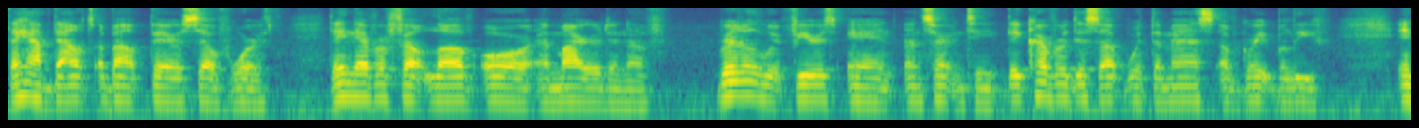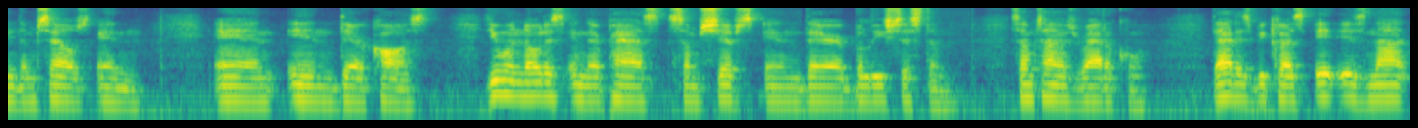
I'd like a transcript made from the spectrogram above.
They have doubts about their self-worth. They never felt loved or admired enough. Riddled with fears and uncertainty, they cover this up with the mask of great belief in themselves and and in their cause. You will notice in their past some shifts in their belief system, sometimes radical. That is because it is not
